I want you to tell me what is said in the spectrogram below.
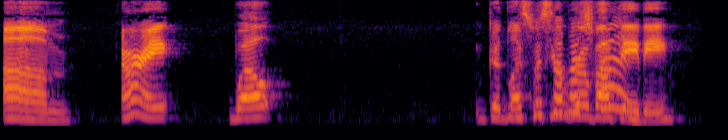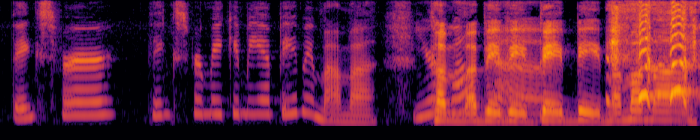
Um, all right. Well, good luck with so your robot fun. baby. Thanks for thanks for making me a baby mama. You're Come, my baby, baby, my mama.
